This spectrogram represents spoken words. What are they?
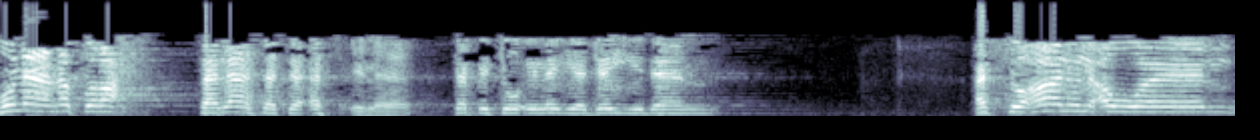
هنا نطرح ثلاثة أسئلة. التفتوا إلي جيدا. السؤال الأول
